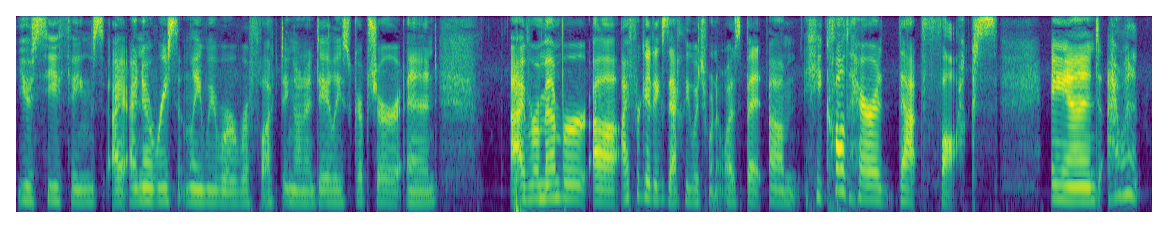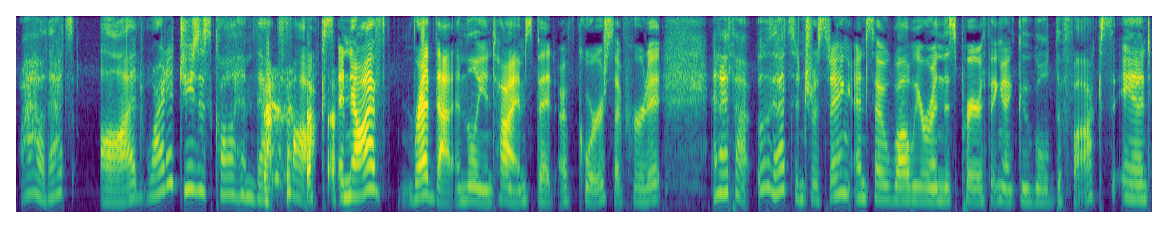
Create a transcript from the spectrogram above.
you see things. I, I know recently we were reflecting on a daily scripture, and I remember uh, I forget exactly which one it was, but um, he called Herod that fox, and I went, "Wow, that's odd. Why did Jesus call him that fox? and now I've read that a million times, but of course I've heard it. And I thought, oh, that's interesting. And so while we were in this prayer thing, I Googled the fox, and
